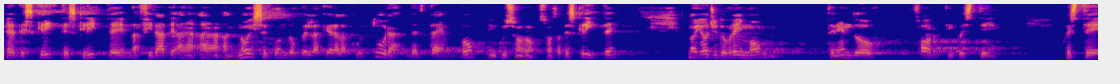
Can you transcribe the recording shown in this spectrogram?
eh, descritte, scritte, affidate a, a, a, noi secondo quella che era la cultura del tempo in cui sono, sono state scritte. Noi oggi dovremmo, tenendo forti questi, queste,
